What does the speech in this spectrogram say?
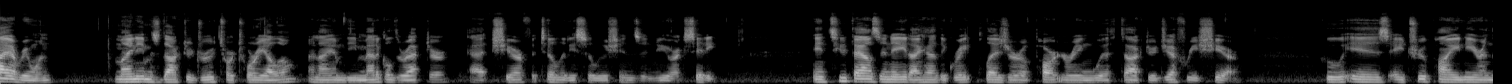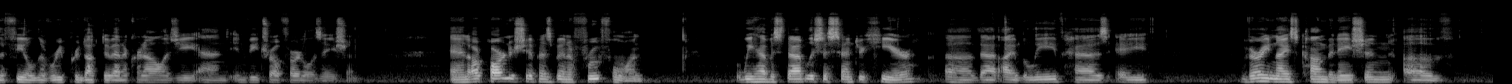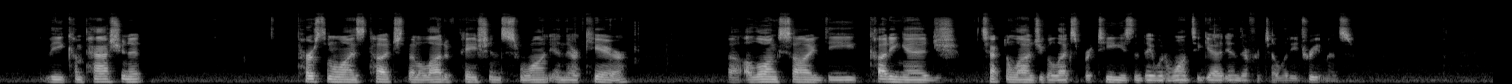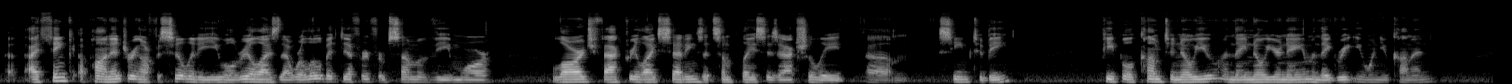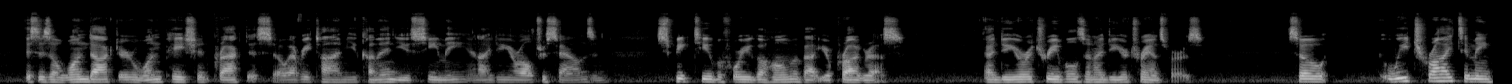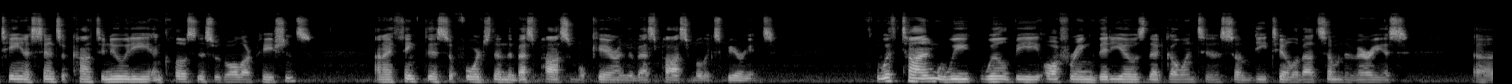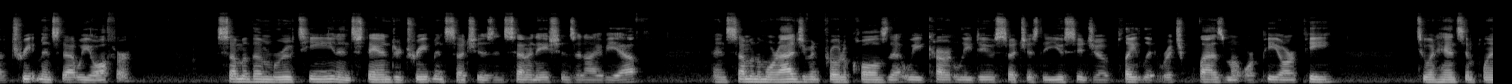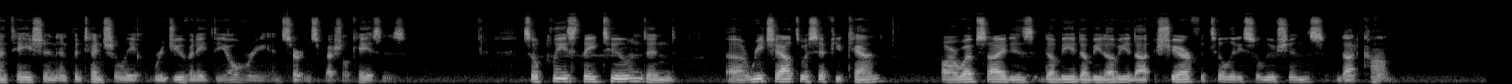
Hi, everyone. My name is Dr. Drew Tortoriello, and I am the medical director at Sher Fertility Solutions in New York City. In 2008, I had the great pleasure of partnering with Dr. Geoffrey Sher, who is a true pioneer in the field of reproductive endocrinology and in vitro fertilization. And our partnership has been a fruitful one. We have established a center here uh, that I believe has a very nice combination of the compassionate, personalized touch that a lot of patients want in their care, uh, alongside the cutting edge technological expertise that they would want to get in their fertility treatments. I think upon entering our facility, you will realize that we're a little bit different from some of the more large factory like settings that some places actually um, seem to be. People come to know you and they know your name and they greet you when you come in. This is a one doctor, one patient practice, so every time you come in, you see me and I do your ultrasounds and speak to you before you go home about your progress. I do your retrievals and I do your transfers. So we try to maintain a sense of continuity and closeness with all our patients, and I think this affords them the best possible care and the best possible experience. With time, we will be offering videos that go into some detail about some of the various uh, treatments that we offer. Some of them routine and standard treatments such as inseminations and IVF, and some of the more adjuvant protocols that we currently do such as the usage of platelet-rich plasma or PRP to enhance implantation and potentially rejuvenate the ovary in certain special cases. So please stay tuned and uh, reach out to us if you can. Our website is www.sherfertilitysolutions.com.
